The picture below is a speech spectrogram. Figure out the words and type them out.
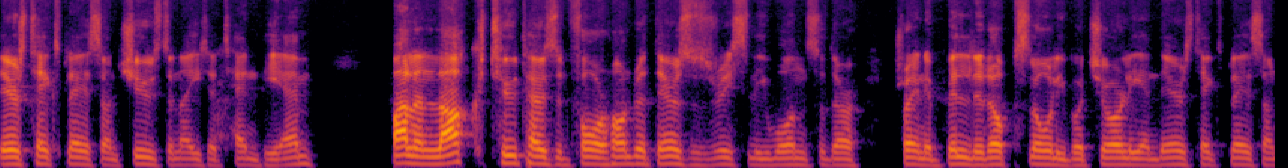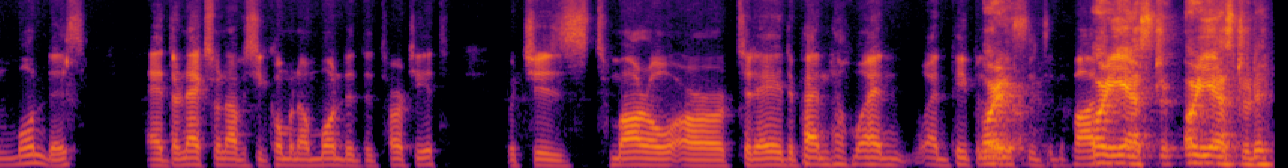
Theirs takes place on Tuesday night at 10 p.m. Ballinlough, 2,400. Theirs was recently won, so they're trying to build it up slowly but surely, and theirs takes place on Mondays. Uh, their next one, obviously, coming on Monday the 30th, which is tomorrow or today, depending on when when people or, listen to the podcast. Or, yester- or yesterday.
